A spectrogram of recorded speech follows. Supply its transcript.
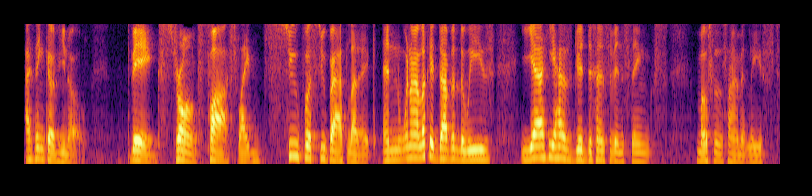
I think of you know big, strong, fast, like super super athletic. And when I look at David Luiz, yeah, he has good defensive instincts most of the time, at least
